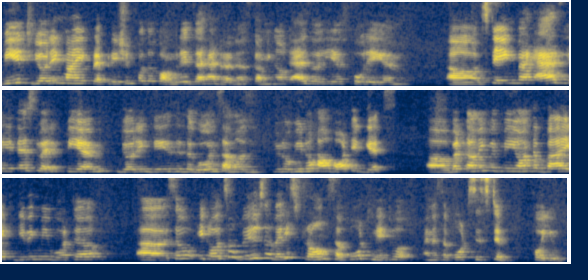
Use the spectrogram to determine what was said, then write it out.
be it during my preparation for the comrades, I had runners coming out as early as 4 a.m., uh, staying back as late as 12 p.m. during days in the Goan summers. You know, we know how hot it gets, uh, but coming with me on the bike, giving me water. Uh, so it also builds a very strong support network and a support system for you.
